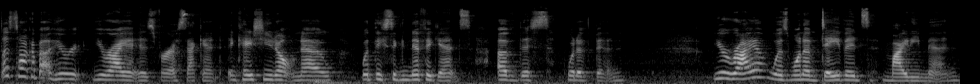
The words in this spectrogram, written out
Let's talk about who Uriah is for a second, in case you don't know what the significance of this would have been. Uriah was one of David's mighty men.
